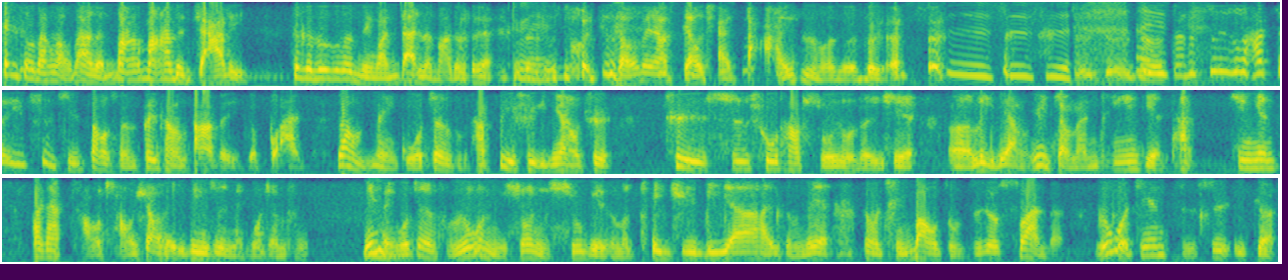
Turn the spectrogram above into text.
黑手党老大的妈妈的家里，这个都是你完蛋了嘛，对不对？对，会至少被人家吊起来打还是什么的，这个是是是，对，所以说他这一次其实造成非常大的一个不安，让美国政府他必须一定要去去施出他所有的一些呃力量，因为讲难听一点，他今天大家嘲嘲笑的一定是美国政府。你美国政府，如果你说你输给什么 KGB 啊，还是什么的这种情报组织就算了。如果今天只是一个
